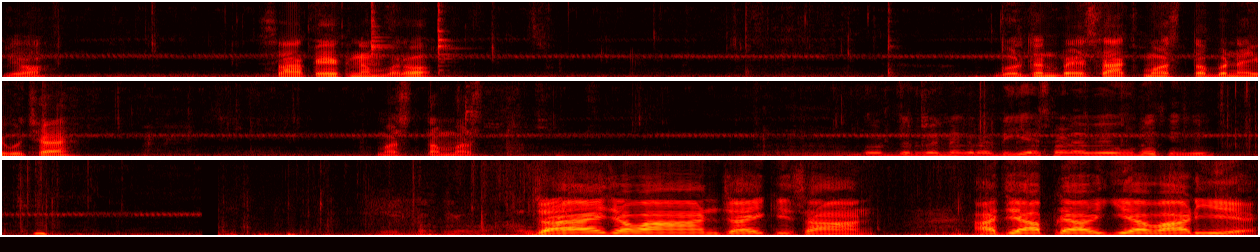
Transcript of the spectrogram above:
જો શાક એક નંબર હો. ગોરધનભાઈ શાક મસ્ત બનાવ્યું છે. મસ્ત મસ્ત. ગોરધનભાઈ નગરા ડીયા સળાવે એવું નથી ગઈ જય જવાન જય કિસાન. આજે આપણે આવી ગયા વાડીએ.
